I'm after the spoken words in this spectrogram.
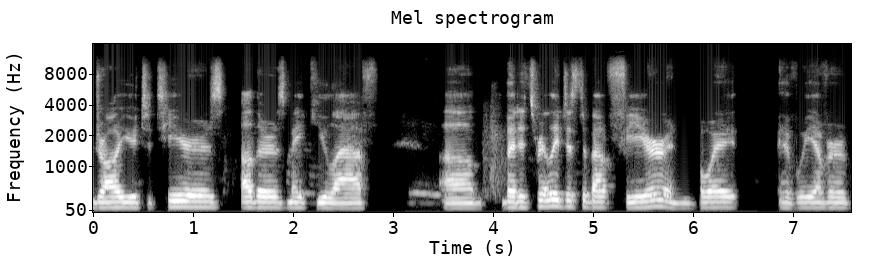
draw you to tears, others make you laugh. Um, but it's really just about fear. And boy, have we ever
